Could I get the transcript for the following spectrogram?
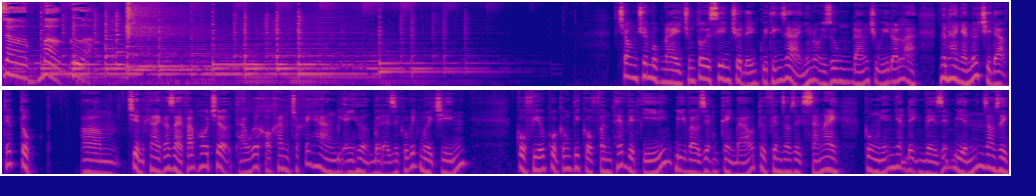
giờ mở cửa. Trong chuyên mục này, chúng tôi xin chuyển đến quý thính giả những nội dung đáng chú ý đó là Ngân hàng Nhà nước chỉ đạo tiếp tục um, triển khai các giải pháp hỗ trợ tháo gỡ khó khăn cho khách hàng bị ảnh hưởng bởi đại dịch COVID-19. Cổ phiếu của công ty cổ phần thép Việt Ý bị vào diện cảnh báo từ phiên giao dịch sáng nay cùng những nhận định về diễn biến giao dịch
